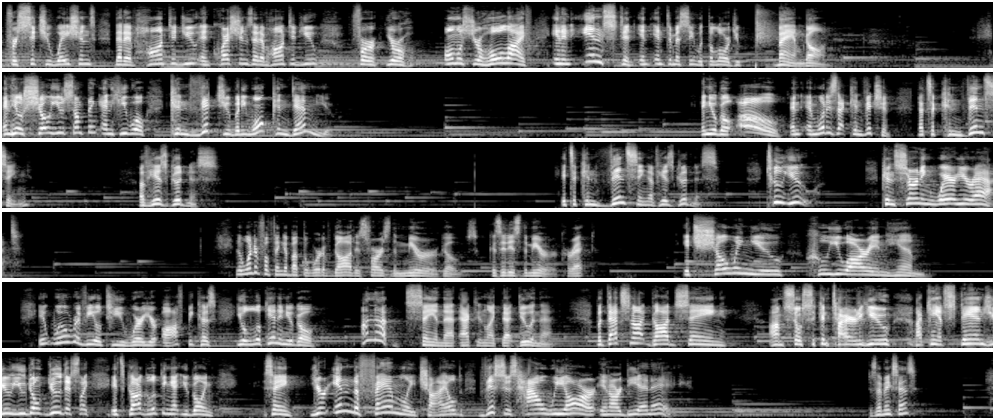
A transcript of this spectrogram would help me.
for situations that have haunted you and questions that have haunted you for your almost your whole life in an instant in intimacy with the Lord. You bam gone. And he'll show you something and he will convict you but he won't condemn you. And you'll go oh and and what is that conviction? That's a convincing of his goodness It's a convincing of His goodness to you concerning where you're at. The wonderful thing about the Word of God as far as the mirror goes, because it is the mirror, correct? It's showing you who you are in Him. It will reveal to you where you're off because you'll look in and you'll go, I'm not saying that, acting like that, doing that. But that's not God saying, I'm so sick and tired of you. I can't stand you. You don't do this. Like, it's God looking at you going, saying, You're in the family, child. This is how we are in our DNA. Does that make sense?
